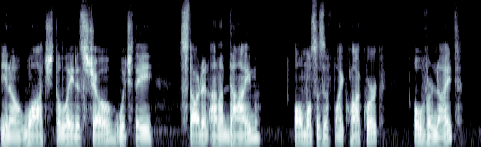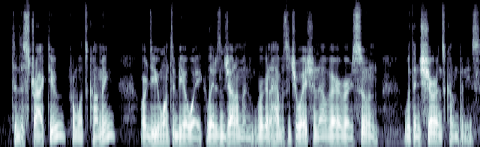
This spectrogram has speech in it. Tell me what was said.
you know, watch the latest show, which they started on a dime, almost as if by clockwork, overnight to distract you from what's coming or do you want to be awake? Ladies and gentlemen, we're going to have a situation now very, very soon with insurance companies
